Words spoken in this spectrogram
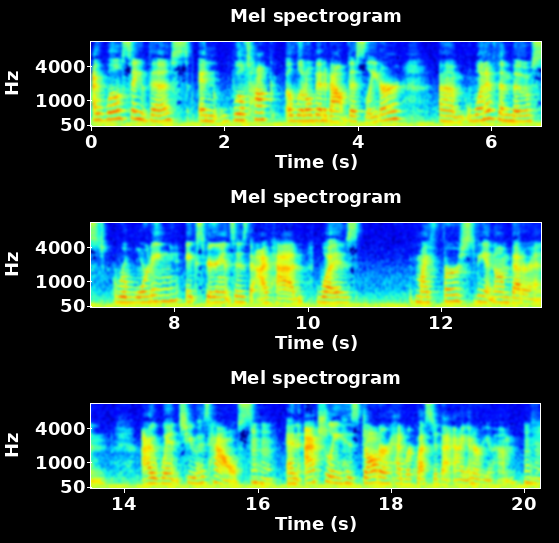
I will say this, and we'll talk a little bit about this later. Um, one of the most rewarding experiences that I've had was my first Vietnam veteran. I went to his house, Mm-hmm. and actually, his daughter had requested that I interview him, Mm-hmm.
